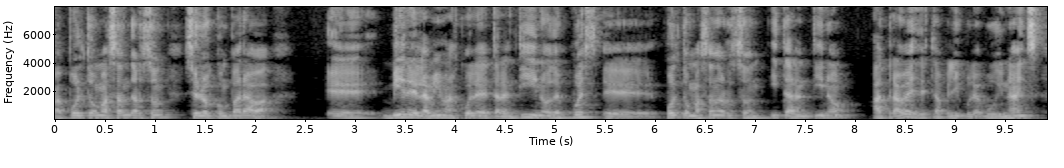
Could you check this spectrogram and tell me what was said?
a Paul Thomas Anderson se lo comparaba eh, viene la misma escuela de Tarantino, después eh, Paul Thomas Anderson y Tarantino, a través de esta película Boogie Nights,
